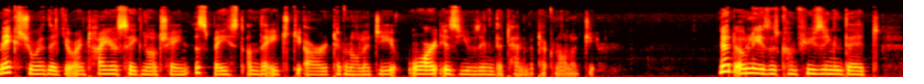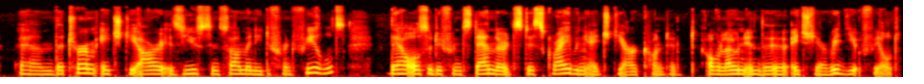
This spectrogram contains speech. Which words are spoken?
make sure that your entire signal chain is based on the HDR technology or is using the 10-bit technology. Not only is it confusing that um, the term HDR is used in so many different fields, there are also different standards describing HDR content alone in the HDR video field.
